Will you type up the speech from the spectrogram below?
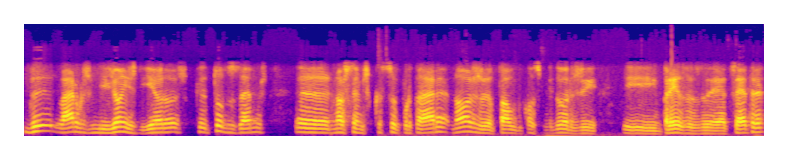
de largos milhões de euros que todos os anos eh, nós temos que suportar, nós, falo de consumidores e, e empresas, etc.,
